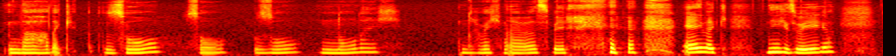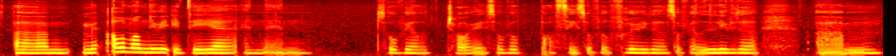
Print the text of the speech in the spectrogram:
dat had ik zo, zo, zo nodig. Onderweg naar huis weer. Eigenlijk niet gezwegen. Um, met allemaal nieuwe ideeën en, en zoveel joy, zoveel passie, zoveel vreugde, zoveel liefde. Um,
